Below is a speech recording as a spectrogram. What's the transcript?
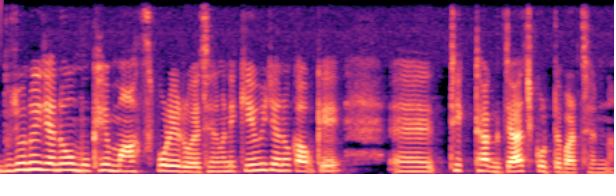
দুজনেই যেন মুখে মাস্ক পরে রয়েছেন মানে কেউই যেন কাউকে ঠিকঠাক জাজ করতে পারছেন না।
